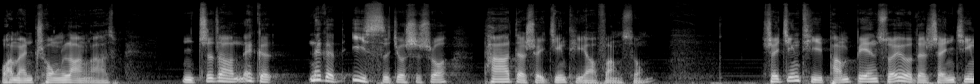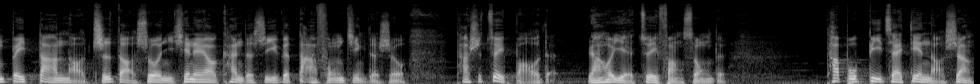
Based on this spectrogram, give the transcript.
玩玩冲浪啊？你知道那个那个意思就是说，他的水晶体要放松。水晶体旁边所有的神经被大脑指导说，你现在要看的是一个大风景的时候，它是最薄的，然后也最放松的。它不必在电脑上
